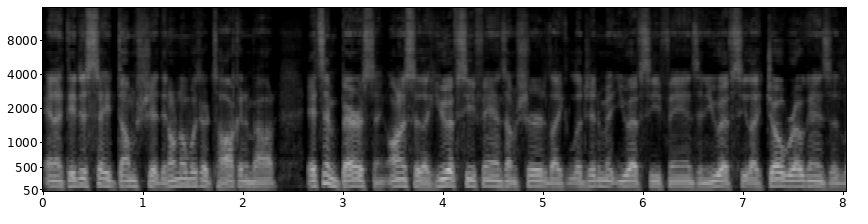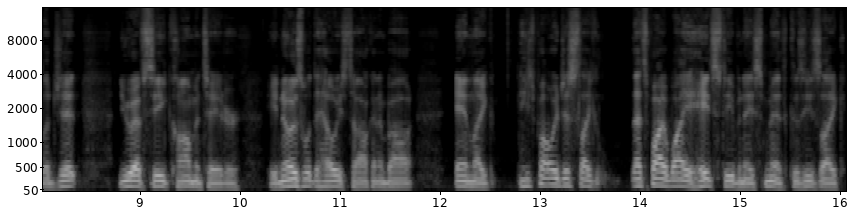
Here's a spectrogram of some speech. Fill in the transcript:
And like they just say dumb shit. They don't know what they're talking about. It's embarrassing, honestly. Like UFC fans, I'm sure like legitimate UFC fans and UFC like Joe Rogan is a legit UFC commentator. He knows what the hell he's talking about, and like he's probably just like that's probably why he hates Stephen A. Smith because he's like,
